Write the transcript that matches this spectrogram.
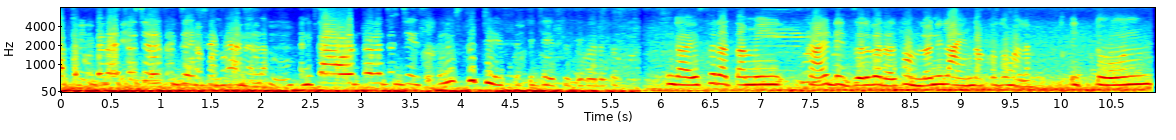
आता कुठं जायचं आणायला. काय आवडतं तर नुसतं करत असते गाईस तर आता मी काय डिझेल भरायला थांबलो आणि लाईन दाखवतो मला. इथून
